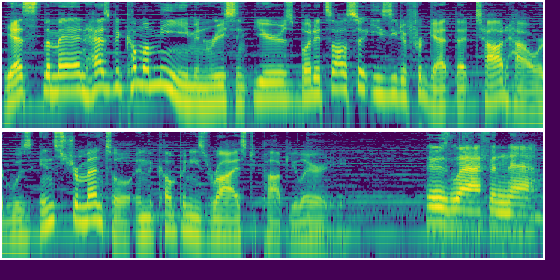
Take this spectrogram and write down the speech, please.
Yes, the man has become a meme in recent years, but it's also easy to forget that Todd Howard was instrumental in the company's rise to popularity. Who's laughing now?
